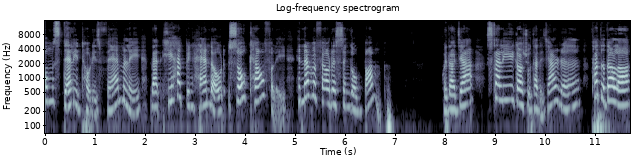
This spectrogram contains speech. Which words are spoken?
home, Stanley told his family that he had been handled so carefully he never felt a single bump. 回到家，斯坦利告诉他的家人，他得到了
